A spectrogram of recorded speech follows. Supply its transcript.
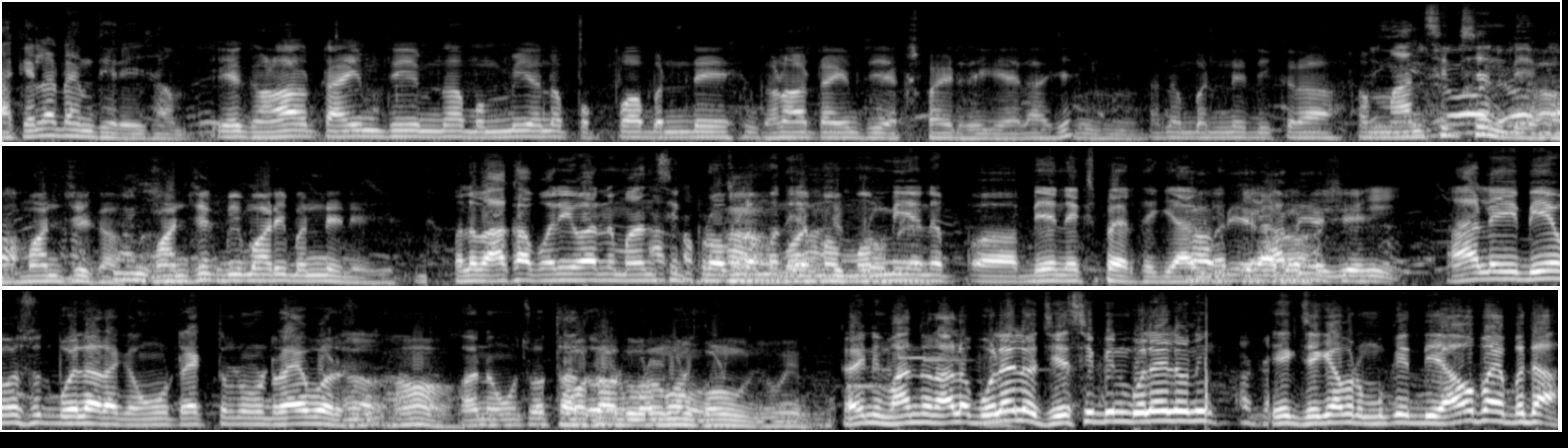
ભગવાનના કેટલા ટાઈમથી રહી છે આમ? એ ઘણા ટાઈમથી એમના મમ્મી અને પપ્પા બંને ઘણા ટાઈમથી એક્સપાયર થઈ ગયેલા છે. અને બંને દીકરા માનસિક છે ને માનસિક માનસિક. બીમારી બંને ને મતલબ આખા પરિવારને માનસિક પ્રોબ્લેમ હતી એમાં મમ્મી અને બેન એક્સપાયર થઈ ગયા આગમાંથી. હા એ બે વસ્તુ બોલ્યા કે હું ટ્રેક્ટરનો ડ્રાઈવર છું. અને હું ચોથા ધોરણમાં ભણું છું. એમ. કઈ નહીં વાંધો ના હાલો બોલાયેલો. જેસીબી ને બોલાયેલો નહીં. એક જગ્યા પર મૂકી દે. આવો ભાઈ બધા.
